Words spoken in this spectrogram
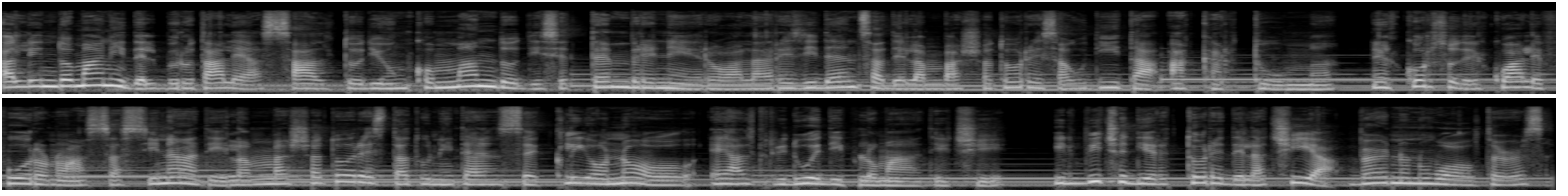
All'indomani del brutale assalto di un comando di settembre nero alla residenza dell'ambasciatore saudita a Khartoum, nel corso del quale furono assassinati l'ambasciatore statunitense Cleo Knoll e altri due diplomatici, il vice direttore della CIA, Vernon Walters,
